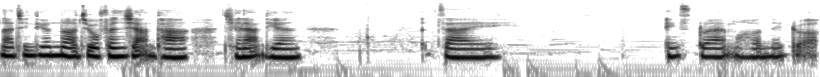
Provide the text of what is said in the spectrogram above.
那今天呢，就分享他前两天在 Instagram 和那个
